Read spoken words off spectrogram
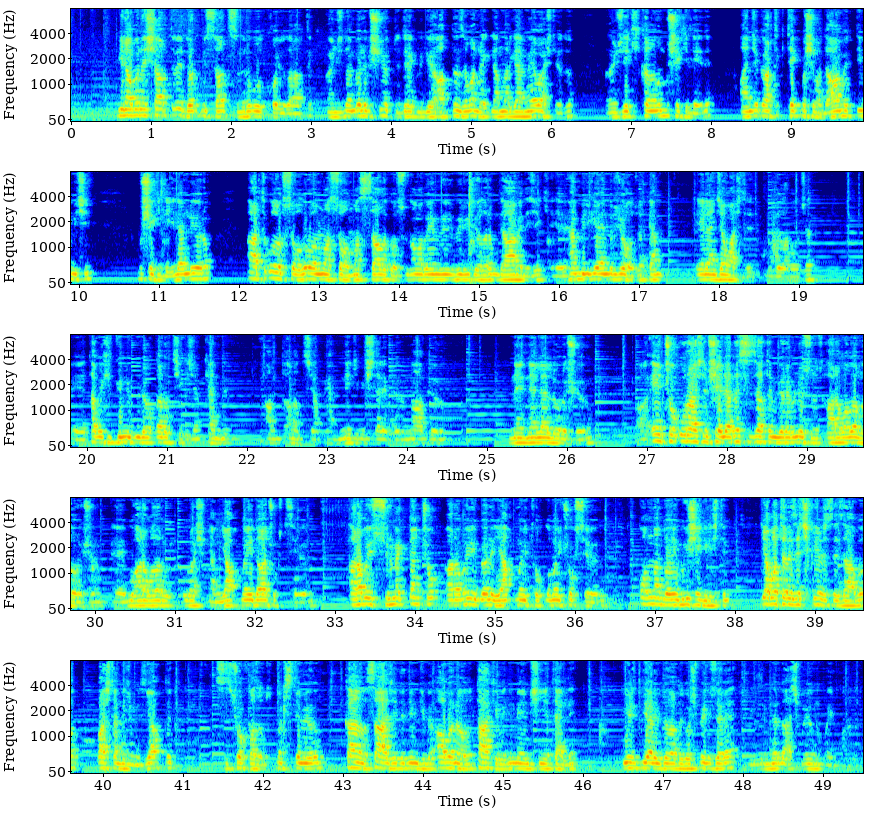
1000 abone şartı ve 4000 saat sınırı bu koydular artık. Önceden böyle bir şey yoktu. Direkt videoya attığın zaman reklamlar gelmeye başlıyordu. Önceki kanalım bu şekildeydi. Ancak artık tek başıma devam ettiğim için bu şekilde ilerliyorum. Artık olursa olur, olmazsa olmaz. Sağlık olsun. Ama benim videolarım devam edecek. E, hem bilgilendirici olacak hem eğlence amaçlı videolar olacak. E, tabii ki günlük vloglar da çekeceğim. Kendim an- anlatacağım. Yani ne gibi işler yapıyorum, ne yapıyorum, ne nelerle uğraşıyorum. En çok uğraştığım şeylerde siz zaten görebiliyorsunuz. Arabalarla uğraşıyorum. E, bu arabalar uğraş yani yapmayı daha çok seviyorum. Arabayı sürmekten çok arabayı böyle yapmayı, toplamayı çok seviyorum. Ondan dolayı bu işe giriştim. Ya batarıza çıkıyoruz hesabı. Başlangıcımızı yaptık. Sizi çok fazla tutmak istemiyorum. Kanala sadece dediğim gibi abone olun, takip edin. Benim için yeterli. Bir diğer videolarda görüşmek üzere. Bildirimleri de açmayı unutmayın arada.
